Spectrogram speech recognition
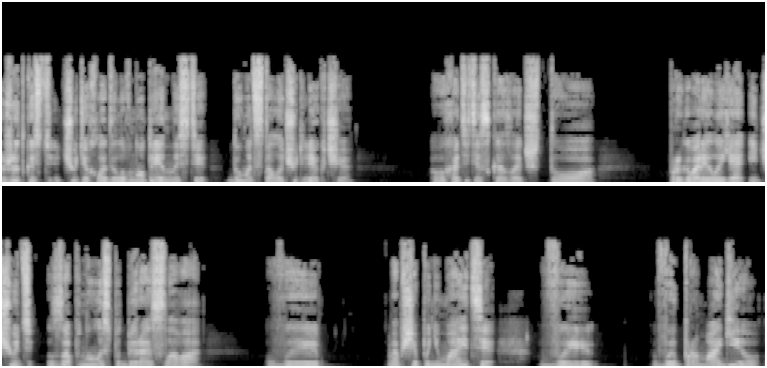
Жидкость чуть охладила внутренности, думать стало чуть легче — «Вы хотите сказать, что...» Проговорила я и чуть запнулась, подбирая слова. «Вы вообще понимаете? Вы... вы про магию?»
